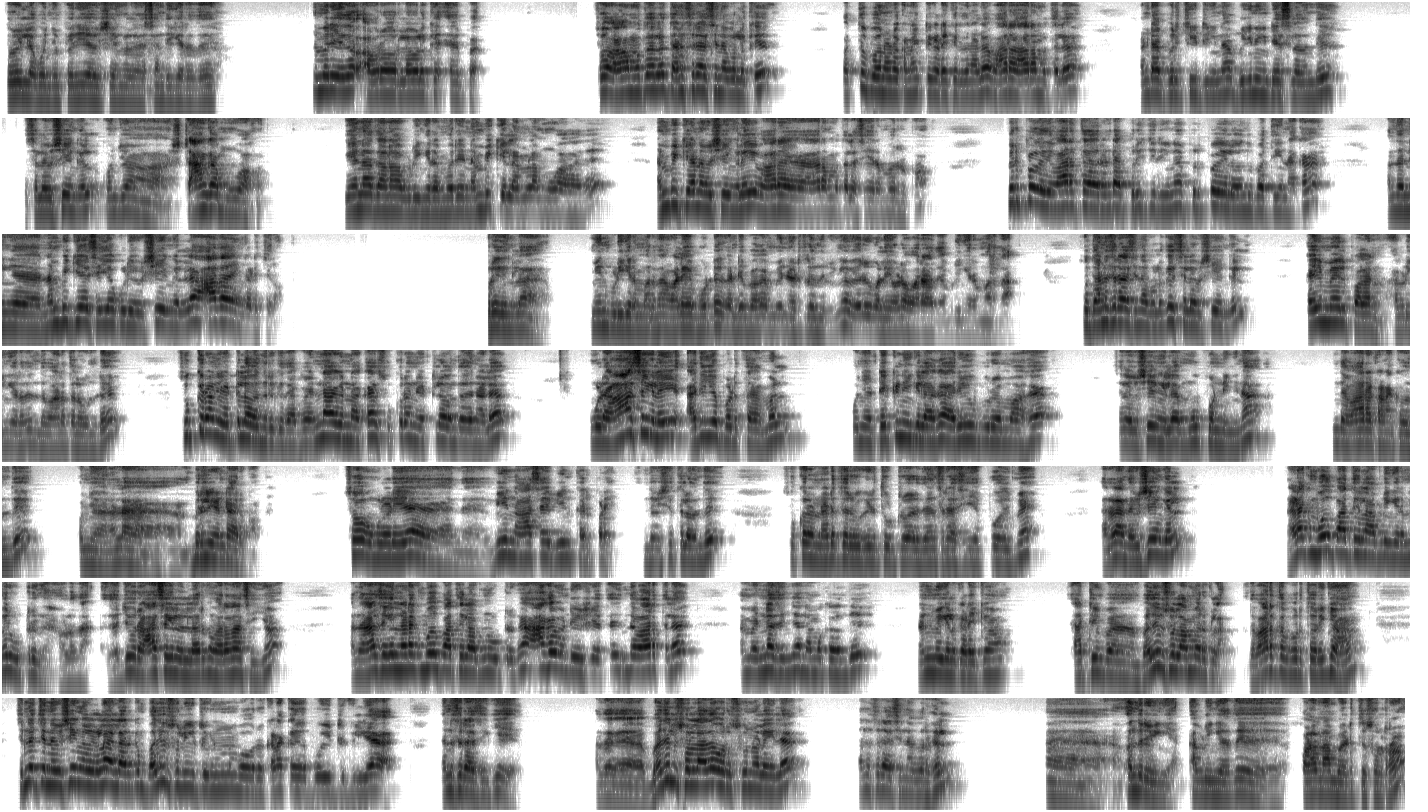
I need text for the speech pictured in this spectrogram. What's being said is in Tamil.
தொழிலில் கொஞ்சம் பெரிய விஷயங்களை சந்திக்கிறது. இந்த மாதிரி ஏதோ அவரவர் லெவலுக்கு ஏற்ப. ஸோ ஆக முதல்ல தனுசு ராசி நபர்களுக்கு பத்து பதினோட கனெக்ட் கிடைக்கிறதுனால வார ஆரம்பத்தில் ரெண்டாக பிரிச்சுக்கிட்டிங்கன்னா பிகினிங் டேஸில் வந்து சில விஷயங்கள் கொஞ்சம் ஸ்ட்ராங்காக மூவ் ஆகும். ஏன்னா தானா அப்படிங்கிற மாதிரி நம்பிக்கை இல்லாமலாம் மூவ் ஆகாது. நம்பிக்கையான விஷயங்களை வார ஆரம்பத்தில் செய்கிற மாதிரி இருக்கும். பிற்பகுதி வாரத்தை ரெண்டாக பிரிச்சிட்டிங்கன்னா பிற்பகுதியில் வந்து பார்த்தீங்கன்னாக்கா அந்த நீங்கள் நம்பிக்கையாக செய்யக்கூடிய விஷயங்களில் ஆதாயம் கிடைச்சிரும். புரியுதுங்களா? மீன் பிடிக்கிற மாதிரி தான் வலையை போட்டு கண்டிப்பாக மீன் எடுத்துகிட்டு வந்துருப்பீங்க வெறும் வலையோட வராது அப்படிங்கிற மாதிரி தான் ஸோ தனுசு ராசி நபர்களுக்கு சில விஷயங்கள் கைமேல் பலன் அப்படிங்கிறது இந்த வாரத்தில் உண்டு. சுக்கரன் எட்டில் வந்திருக்குது. அப்போ என்ன ஆகுனாக்கா சுக்கரன் எட்டில் வந்ததுனால உங்களுடைய ஆசைகளை அதிகப்படுத்தாமல் கொஞ்சம் டெக்னிக்கலாக அறிவுபூர்வமாக சில விஷயங்களை மூவ் பண்ணிங்கன்னா இந்த வார கணக்கு வந்து கொஞ்சம் நல்லா பிரில்லியண்ட்டாக இருக்கும். ஸோ உங்களுடைய அந்த வீண் ஆசை வீண் கற்பனை இந்த விஷயத்தில் வந்து சுக்கரன் நடுத்தருவுக்கு இழுத்து விட்டுருவார் தனுசு ராசி எப்போதுமே. அதனால் அந்த விஷயங்கள் நடக்கும்போது பார்த்துக்கலாம் அப்படிங்கிற மாதிரி விட்டுருங்க அவ்வளோதான் ஏதாச்சும் ஒரு ஆசைகள் எல்லாருக்கும் வரதான் செய்யும். அந்த ஆசைகள் நடக்கும்போது பார்த்துக்கலாம் அப்படின்னு விட்டுருங்க. ஆக வேண்டிய விஷயத்த இந்த வாரத்தில் நம்ம என்ன செஞ்சால் நமக்கு வந்து நன்மைகள் கிடைக்கும். யார்ட்டையும் பதில் சொல்லாமல் இருக்கலாம். இந்த வாரத்தை பொறுத்த வரைக்கும் சின்ன சின்ன விஷயங்களுக்கெல்லாம் எல்லாருக்கும் பதில் சொல்லிட்டு இருக்கணும் ஒரு கணக்கு போயிட்டு இருக்கு இல்லையா? தனுசு ராசிக்கு. அந்த பதில் சொல்லாத ஒரு சூழ்நிலையில் தனுசு ராசி நபர்கள் வந்துடுவீங்க அப்படிங்கிறது பல நாம் எடுத்து சொல்கிறோம்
